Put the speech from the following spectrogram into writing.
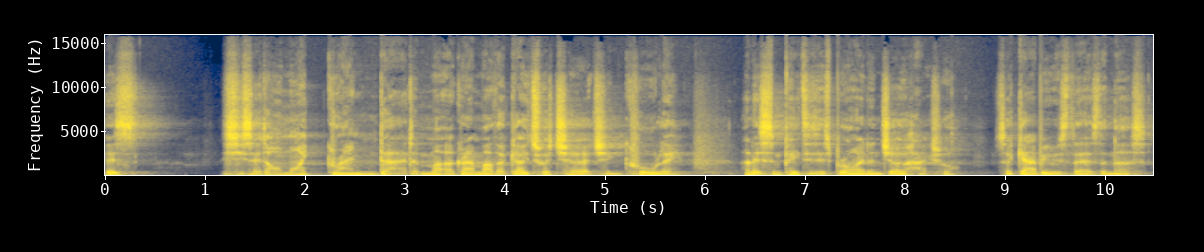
is she said, Oh, my granddad and my grandmother go to a church in Crawley. And it's St. Peter's, it's Brian and Joe Hackshaw. So Gabby was there as the nurse.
